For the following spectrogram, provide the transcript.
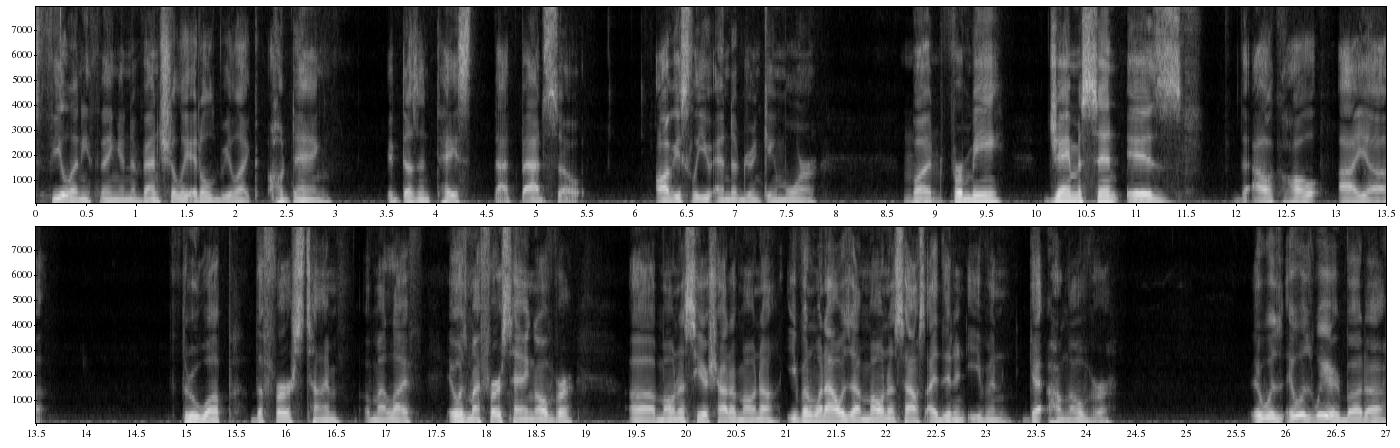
feel anything, and eventually it'll be like, oh dang, it doesn't taste that bad. So obviously you end up drinking more. But for me, Jameson is the alcohol I uh threw up the first time of my life. It was my first hangover. Uh, Mona's here. Shout out Mona. Even when I was at Mona's house, I didn't even get hungover. It was it was weird, but uh,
